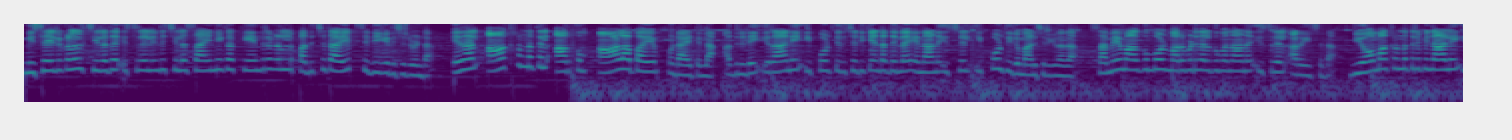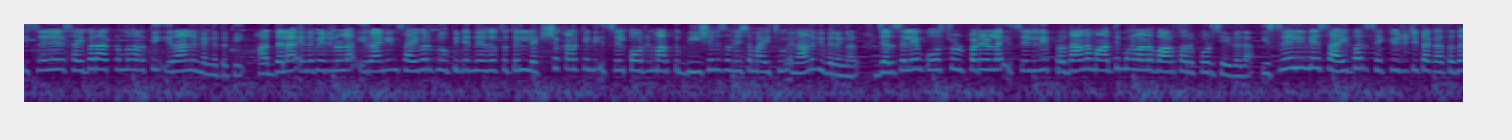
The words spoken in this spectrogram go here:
മിസൈലുകളിൽ ചിലത് ഇസ്രയേലിന്റെ ചില സൈനിക കേന്ദ്രങ്ങളിൽ പതിച്ചതായും സ്ഥിരീകരിച്ചിട്ടുണ്ട്. എന്നാൽ ആക്രമണത്തിൽ ആർക്കും ആളപായം ഉണ്ടായിട്ടില്ല. അതിനിടെ ഇറാനെ ഇപ്പോൾ തിരിച്ചടിക്കേണ്ടതില്ല എന്നാണ് ഇസ്രയേൽ ഇപ്പോൾ തീരുമാനിച്ചിരിക്കുന്നത്. സമയമാകുമ്പോൾ മറുപടി നൽകുമെന്നാണ് ഇസ്രയേൽ അറിയിച്ചത്. വ്യോമാക്രമണത്തിന് പിന്നാലെ ഇസ്രയേലിൽ സൈബർ ആക്രമണം നടത്തി ഇറാനും രംഗത്തെത്തി. ഹർദല എന്ന പേരിലുള്ള ഇറാനിയൻ സൈബർ ഗ്രൂപ്പിന്റെ നേതൃത്വത്തിൽ ലക്ഷക്കണക്കിന് ഇസ്രയേൽ പൗരന്മാർക്ക് ഭീഷണി സന്ദേശം അയച്ചു എന്നാണ് വിവരങ്ങൾ. ജെറുസലേം പോസ്റ്റ് ഉൾപ്പെടെയുള്ള ഇസ്രയേലിലെ പ്രധാന മാധ്യമങ്ങളാണ് വാർത്ത റിപ്പോർട്ട് ചെയ്തത്. ഇസ്രയേലിന്റെ സൈബർ സെക്യൂരിറ്റി തകർത്തത്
